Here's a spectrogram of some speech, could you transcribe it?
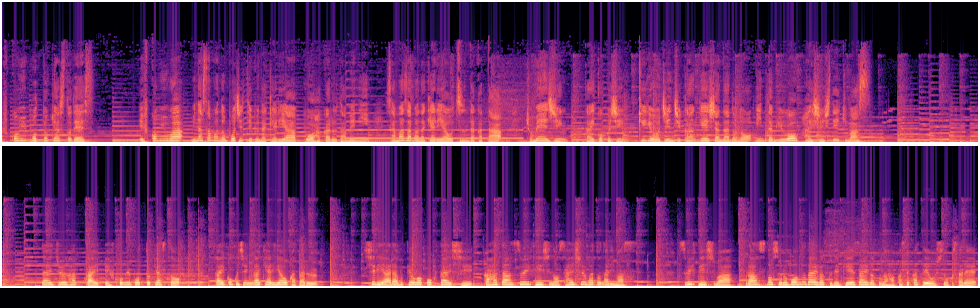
F コミポッドキャストです。F コミは皆様のポジティブなキャリアアップを図るために様々なキャリアを積んだ方、著名人、外国人、企業人事関係者などのインタビューを配信していきます。第18回 F コミポッドキャスト外国人がキャリアを語るシリアアラブ共和国大使カハタン・スウィフィー氏の最終話となります。スウィフィー氏はフランスのソルボンヌ大学で経済学の博士課程を取得され、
